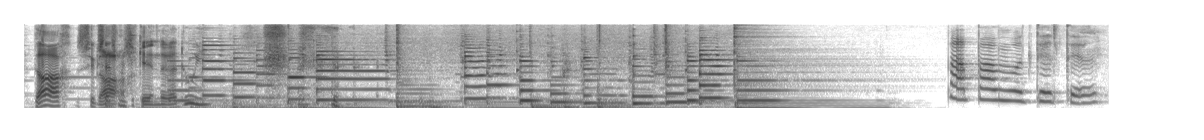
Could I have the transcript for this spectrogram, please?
Dag. Succes Dag. met je kinderen. Doei. Papa moet dit doen.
